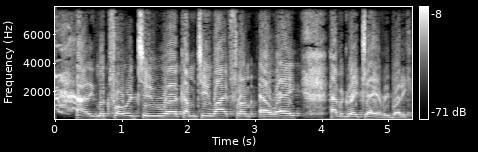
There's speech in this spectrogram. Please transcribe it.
I look forward to uh, coming to you live from LA. Have a great day, everybody.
